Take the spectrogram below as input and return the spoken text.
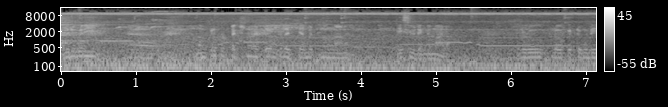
അതിലുപരി നമുക്കൊരു പ്രൊട്ടക്ഷനുമായിട്ട് നമുക്ക് ലഭിക്കാൻ പറ്റുന്ന ഒന്നാണ് ഈ ശിവലിംഗമാല ഒരു ലോക്കറ്റ് കൂടി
